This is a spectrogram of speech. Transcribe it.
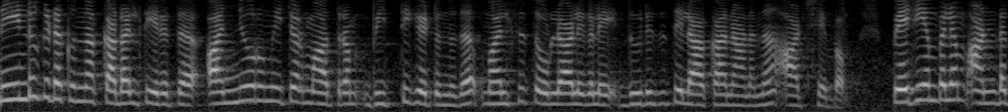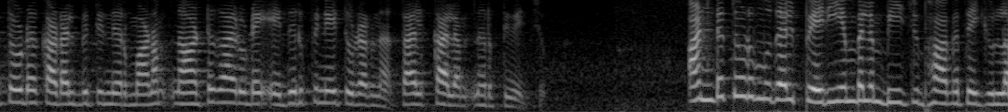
നീണ്ടുകിടക്കുന്ന കടൽ തീരത്ത് അഞ്ഞൂറ് മീറ്റർ മാത്രം ഭിത്തി കെട്ടുന്നത് മത്സ്യത്തൊഴിലാളികളെ ദുരിതത്തിലാക്കാനാണെന്ന് ആക്ഷേപം. പെരിയമ്പലം അണ്ടത്തോട് കടൽഭിത്തി നിർമ്മാണം നാട്ടുകാരുടെ എതിർപ്പിനെ തുടർന്ന് തൽക്കാലം നിർത്തിവെച്ചു. അണ്ടത്തോട് മുതൽ പെരിയമ്പലം ബീച്ച് ഭാഗത്തേക്കുള്ള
